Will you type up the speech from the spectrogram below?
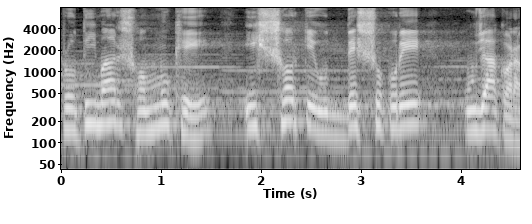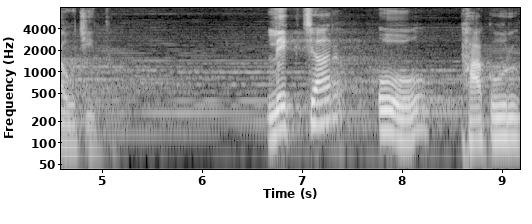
প্রতিমার সম্মুখে ঈশ্বরকে উদ্দেশ্য করে পূজা করা উচিত। লেকচার ও ঠাকুর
